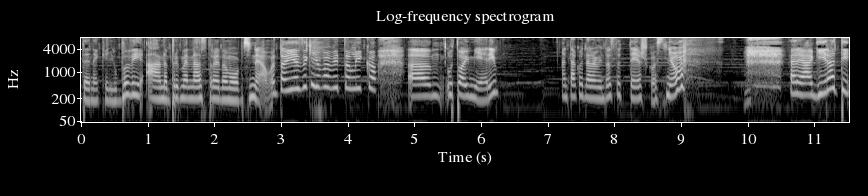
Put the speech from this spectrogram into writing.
te neke ljubavi, a na primjer nas troje doma uopće nemamo taj jezik ljubavi toliko um, u toj mjeri. A tako da nam je dosta teško s njom reagirati,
